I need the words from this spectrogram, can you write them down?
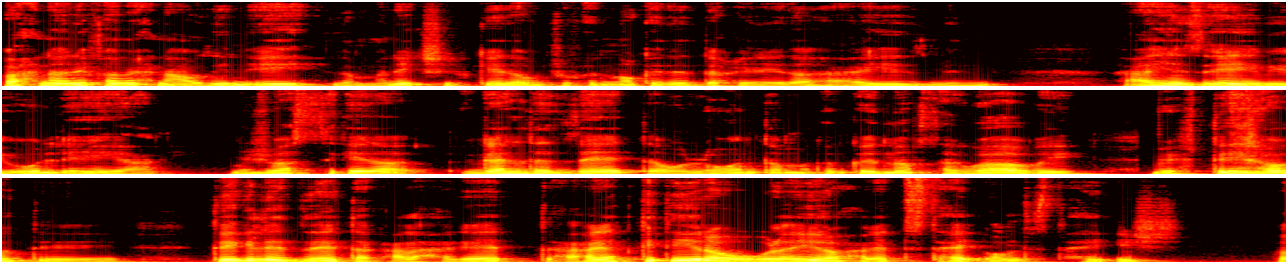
فاحنا هنفهم إحنا عاوزين إيه. لما نكشف كده ونشوف الناقد الداخلي ده عايز من عايز إيه بيقول إيه يعني. مش بس كده جلد الذات أو اللي هو انت اما تنقد نفسك بقى ب- بفترة وت... تجلد ذاتك على حاجات حاجات كتيرة وقليلة وحاجات تستحق وما تستحقش. ف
